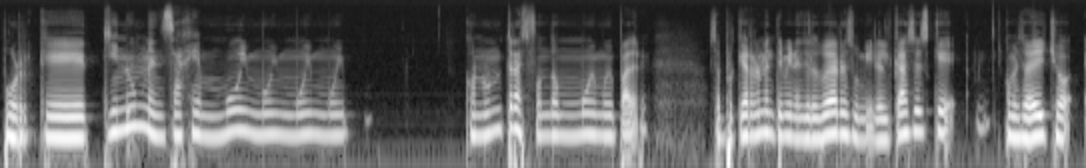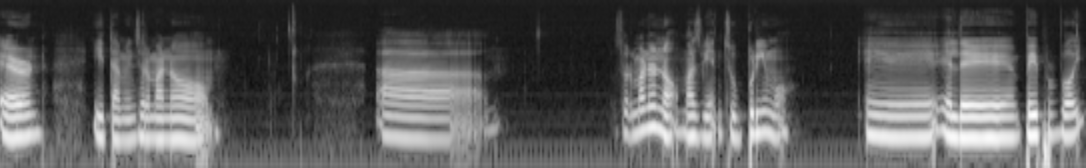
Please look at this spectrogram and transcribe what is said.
Porque tiene un mensaje muy, muy, muy, muy con un trasfondo muy, muy padre. O sea, porque realmente, miren, se los voy a resumir. El caso es que, como les había dicho, Ern y también su hermano... Uh, su hermano no, más bien, su primo, eh, el de Paperboy,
